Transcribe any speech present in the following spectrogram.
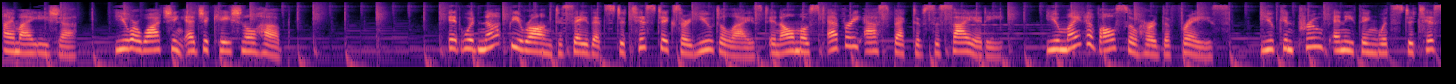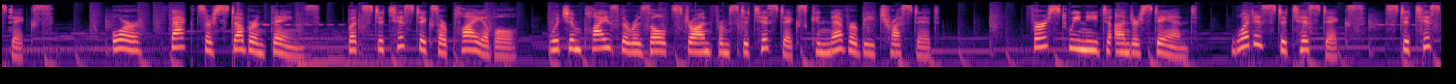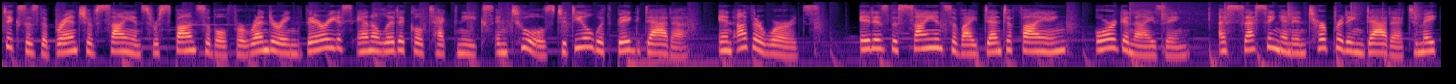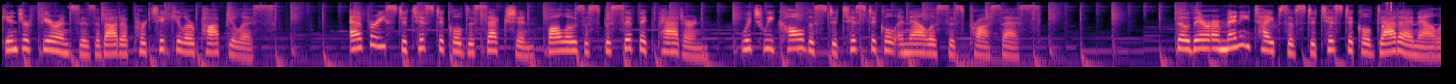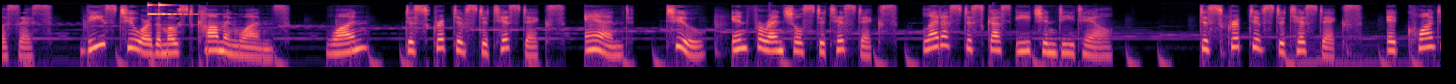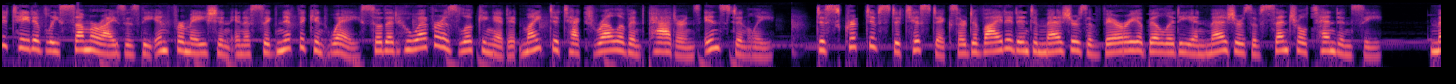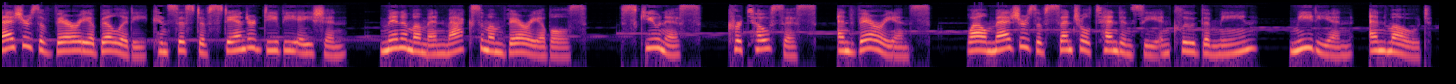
I'm Ayesha. You are watching Educational Hub. It would not be wrong to say that statistics are utilized in almost every aspect of society. You might have also heard the phrase, you can prove anything with statistics. Or, facts are stubborn things, but statistics are pliable, which implies the results drawn from statistics can never be trusted. First we need to understand, what is statistics? Statistics is the branch of science responsible for rendering various analytical techniques and tools to deal with big data. In other words, it is the science of identifying, organizing, assessing and interpreting data to make inferences about a particular populace. Every statistical dissection follows a specific pattern, which we call the statistical analysis process. Though there are many types of statistical data analysis, these two are the most common ones. 1. Descriptive statistics, and 2. Inferential statistics. Let us discuss each in detail. Descriptive statistics. It quantitatively summarizes the information in a significant way so that whoever is looking at it might detect relevant patterns instantly, Descriptive statistics are divided into measures of variability and measures of central tendency. Measures of variability consist of standard deviation, minimum and maximum variables, skewness, kurtosis, and variance, while measures of central tendency include the mean, median, and mode.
